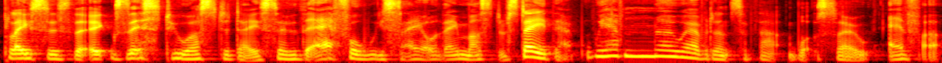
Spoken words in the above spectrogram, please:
places that exist to us today. So therefore we say, oh, they must have stayed there. But we have no evidence of that whatsoever.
